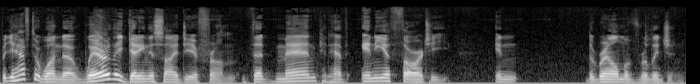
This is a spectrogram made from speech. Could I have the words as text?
But you have to wonder where are they getting this idea from that man can have any authority in the realm of religion?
